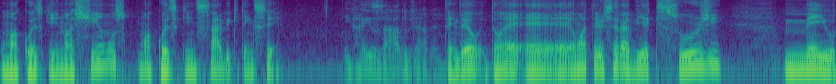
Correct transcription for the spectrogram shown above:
uma coisa que nós tínhamos, uma coisa que a gente sabe que tem que ser? Enraizado já, né? Entendeu? Então é, é, é uma terceira via que surge meio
